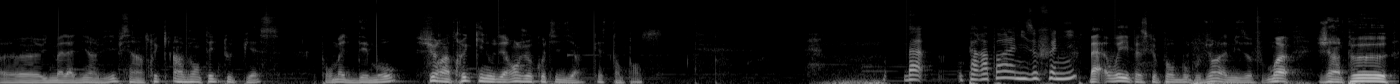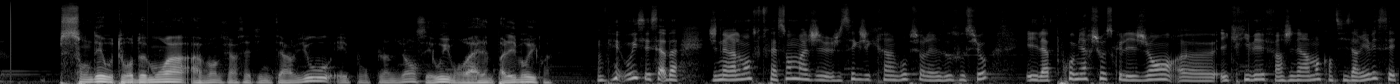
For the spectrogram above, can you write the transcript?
euh, une maladie invisible, c'est un truc inventé de toutes pièces pour mettre des mots sur un truc qui nous dérange au quotidien. Qu'est-ce que t'en penses? Bah, par rapport à la misophonie? Bah oui, parce que pour beaucoup de gens, la misophonie. Moi, j'ai un peu sondé autour de moi avant de faire cette interview, et pour plein de gens, c'est oui, bon, elle aime pas les bruits, quoi. oui, c'est ça. Bah, généralement, de toute façon, moi, je, sais que j'ai créé un groupe sur les réseaux sociaux et la première chose que les gens euh, écrivaient, enfin, généralement, quand ils arrivaient, c'est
